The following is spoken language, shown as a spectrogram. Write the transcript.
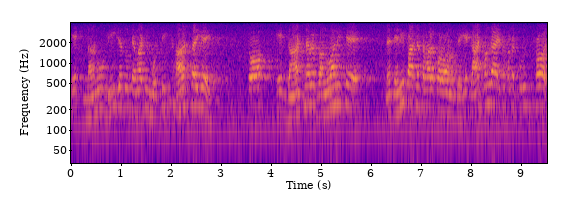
એક નાનું બીજ હતું તેમાંથી મોટી ગાંઠ થઈ ગઈ. તો એ ગાંઠને હવે ભંગવાની છે ને તેની પાછળ તમારે પડવાનું છે. એ ગાંઠ ભંગાય તો તમે પુરુષ છો જ.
